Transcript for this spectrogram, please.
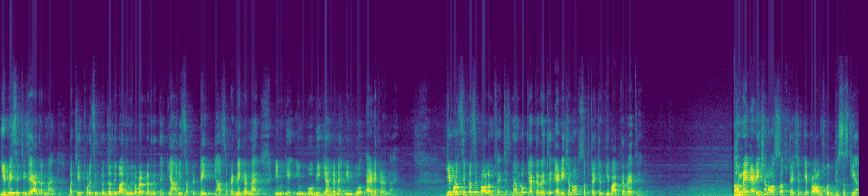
ये बेसिक चीज़ें याद रखना है। बच्चे थोड़ी सी जल्दीबाजी में गड़बड़ कर देते हैं कि यहाँ भी सब्सट्रैक्ट नहीं, यहाँ सब्सट्रैक्ट नहीं करना है। इनके, इनको भी क्या करना है? इनको ऐड करना है। ये बहुत सिंपल से प्रॉब्लम्स है, जिसमें हम लोग क्या कर रहे थे? एडिशन और सब्सट्रैक्शन की बात कर रहे थे। तो हमने एडिशन और सब्सट्रैक्शन के प्रॉब्लम्स को डिस्कस किया।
